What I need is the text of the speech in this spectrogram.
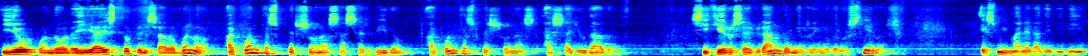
Y yo cuando leía esto pensaba, bueno, ¿a cuántas personas has servido? ¿A cuántas personas has ayudado? Si quiero ser grande en el reino de los cielos. Es mi manera de vivir.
